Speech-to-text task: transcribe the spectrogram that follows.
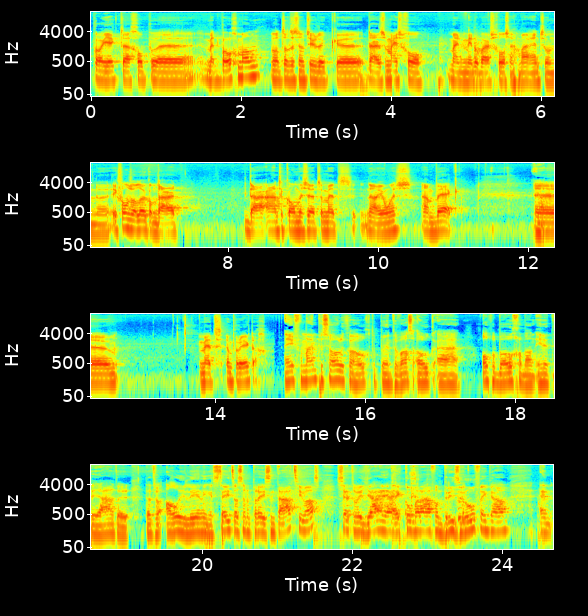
projectdag op, eh, met Bogeman. Want dat is natuurlijk, eh, daar is mijn school, mijn middelbare school, zeg maar. En toen, ik vond het wel leuk om daar, daar aan te komen zetten met, nou jongens, aan back. Ja. Ehm, met een projectdag. Een van mijn persoonlijke hoogtepunten was ook op een Bogelman in het theater. Dat we al die leerlingen, steeds als er een presentatie was, zetten we ja, ja, ik kom eraan van Dries Roelvink aan. En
